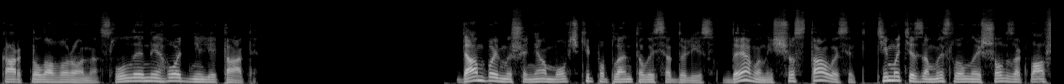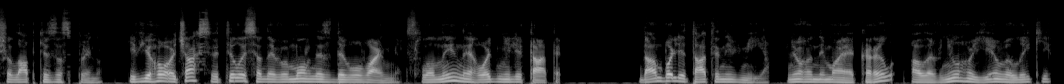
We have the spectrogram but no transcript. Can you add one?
каркнула ворона. Слони не годні літати. Дамбо й мишеня мовчки попленталися до лісу. Де вони? Що сталося? Тімоті замислено йшов, заклавши лапки за спину, і в його очах світилося невимовне здивування слони не годні літати. Дамбо літати не вміє. В нього немає крил, але в нього є великі.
